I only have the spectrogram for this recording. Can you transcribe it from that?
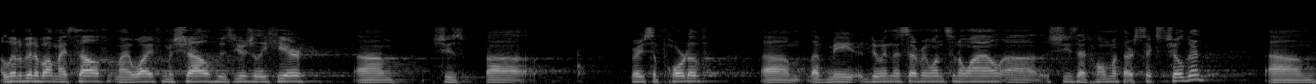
a little bit about myself. My wife, Michelle, who's usually here, um, she's uh, very supportive um, of me doing this every once in a while. Uh, she's at home with our six children um,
